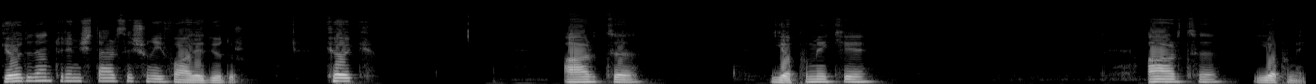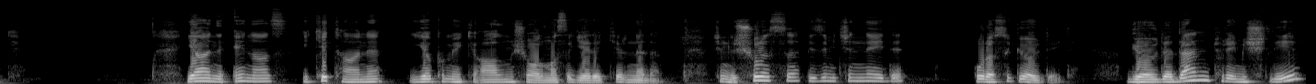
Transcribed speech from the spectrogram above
Gövdeden türemiş derse şunu ifade ediyordur. Kök artı yapım eki artı yapım eki. Yani en az iki tane yapım eki almış olması gerekir. Neden? Şimdi şurası bizim için neydi? Burası gövdeydi. Gövdeden türemişliği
